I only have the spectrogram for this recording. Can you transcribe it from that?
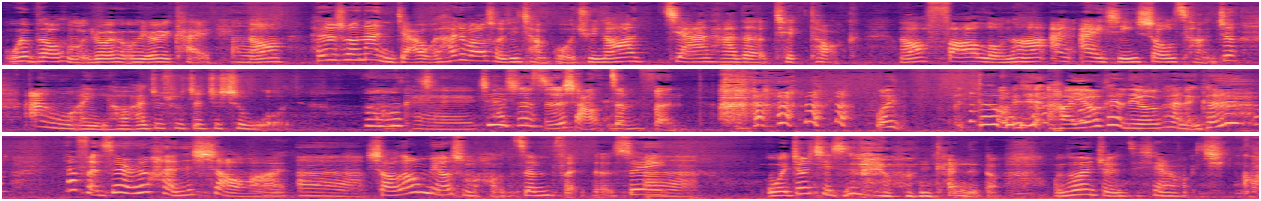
我也不知道什么，就会我就会开。然后他就说，那你加我，他就把我手机抢过去，然后加他的 TikTok。然后 follow，然后按爱心收藏，就按完以后，他就说这就是我。OK，这是只是想要增粉。我，对，我觉得好有可能，有可能。可是他粉丝人又很少啊，嗯，少到没有什么好增粉的，所以我就其实没有人看得到，我都会觉得这些人好奇怪。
